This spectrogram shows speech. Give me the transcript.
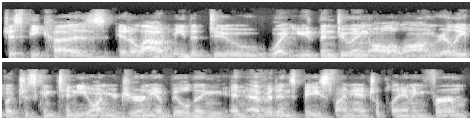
just because it allowed me to do what you'd been doing all along, really, but just continue on your journey of building an evidence based financial planning firm,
